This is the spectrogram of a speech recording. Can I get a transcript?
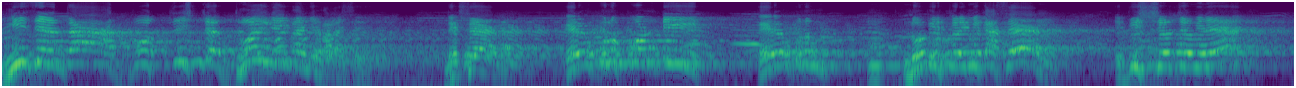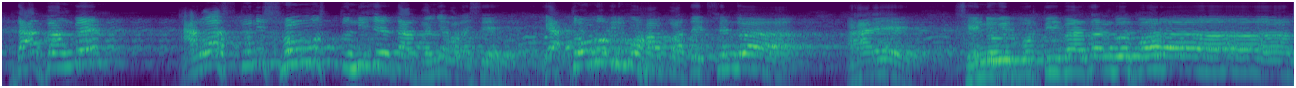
নিজের দাঁত বত্রিশটা ধৈর্য ভাঙে ফেলাইছে। দেখছেন? এরকম কোন পণ্ডিত, এরকম কোন নবীর প্রেমিক আছেন? বিশ্ব জমিনে দাঁত ভাঙবেন? আর ওয়াসকনি সমস্ত নিজের দাঁত ভাঙে বলেছে এত নবীর মহাব্বা দেখছেন গা? আরে, সেই নবীর প্রতি বাজান গো পরাম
